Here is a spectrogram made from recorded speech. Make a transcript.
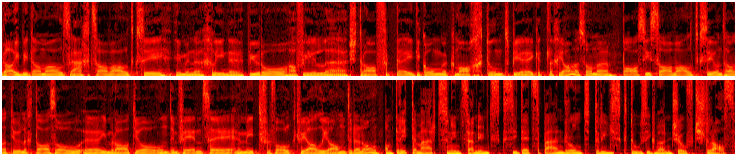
Ja, ich war damals Rechtsanwalt gewesen, in einem kleinen Büro, habe viele äh, Strafverteidigungen gemacht und bin eigentlich, ja, so ein Basisanwalt gewesen und habe natürlich das auch äh, im Radio und im Fernsehen mitverfolgt, wie alle anderen auch. Am 3. März 1990 sind in Bern rund 30.000 Menschen auf die Straße.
